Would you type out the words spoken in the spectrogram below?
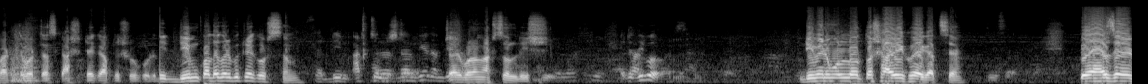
বাড়তে বাড়তে আজকে আশি টাকা আপনি শুরু করে। ডিম কত করে বিক্রি করছেন? ডিম আটচল্লিশ চার বরং আটচল্লিশ। এটা দিব? ডিমের মূল্য তো স্বাভাবিক হয়ে গেছে। পেঁয়াজের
